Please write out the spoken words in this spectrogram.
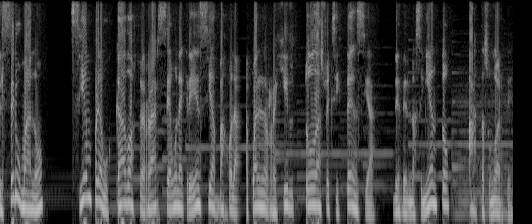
El ser humano siempre ha buscado aferrarse a una creencia bajo la cual regir toda su existencia, desde el nacimiento hasta su muerte.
